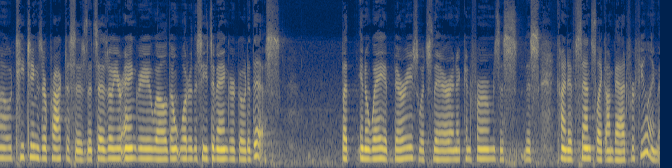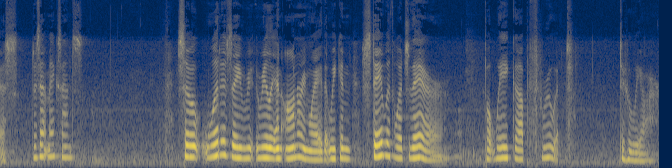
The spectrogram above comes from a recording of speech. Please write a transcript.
oh, teachings or practices that says, oh, you're angry, well, don't water the seeds of anger, go to this. but in a way it buries what's there and it confirms this this kind of sense like I'm bad for feeling this. Does that make sense? So, what is a re- really an honoring way that we can stay with what's there, but wake up through it to who we are?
